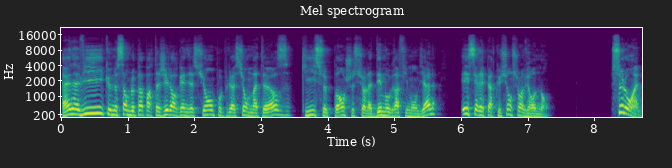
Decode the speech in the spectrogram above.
Un avis que ne semble pas partager l'organisation Population Matters, qui se penche sur la démographie mondiale et ses répercussions sur l'environnement. Selon elle,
